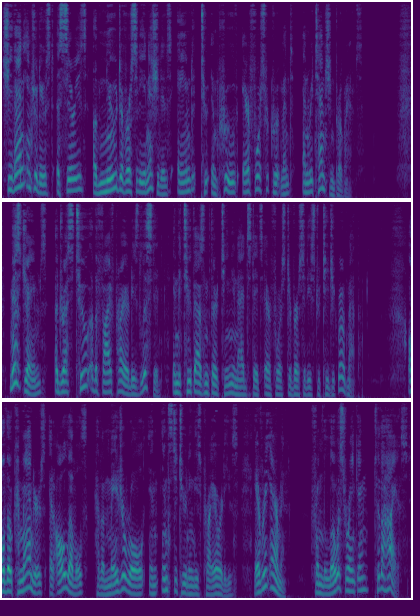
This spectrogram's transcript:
She then introduced a series of new diversity initiatives aimed to improve Air Force recruitment and retention programs. Ms. James addressed two of the five priorities listed in the 2013 United States Air Force Diversity Strategic Roadmap. Although commanders at all levels have a major role in instituting these priorities, every airman, from the lowest ranking to the highest,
